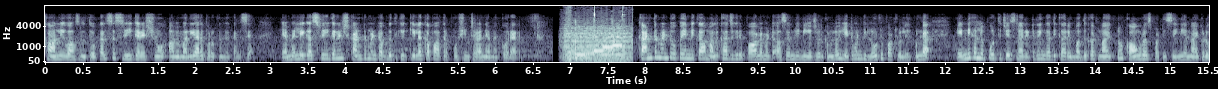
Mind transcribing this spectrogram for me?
కాలనీ వాసులతో కలిసి శ్రీ గణేష్ను ఆమె మర్యాదపూర్వకంగా కలిశారు. ఎమ్మెల్యేగా శ్రీ గణేష్ కంటోన్మెంట్ అభివృద్ధికి కీలక పాత్ర పోషించాలని ఆమె కోరారు. కంటోన్మెంట్ ఉప ఎన్నిక మల్కాజ్గిరి పార్లమెంట్ అసెంబ్లీ నియోజకవర్గంలో ఎటువంటి లోటుపాట్లు లేకుండా ఎన్నికలను పూర్తి చేసిన రిటర్నింగ్ అధికారి మధుకర్ నాయక్ను కాంగ్రెస్ పార్టీ సీనియర్ నాయకుడు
